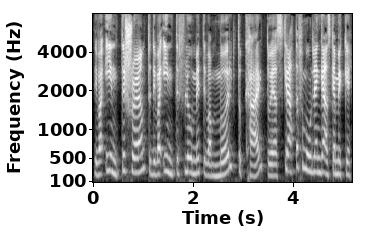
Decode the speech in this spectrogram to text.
Det var inte skönt, det var inte flummigt, det var mörkt och kargt och jag skrattade förmodligen ganska mycket.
